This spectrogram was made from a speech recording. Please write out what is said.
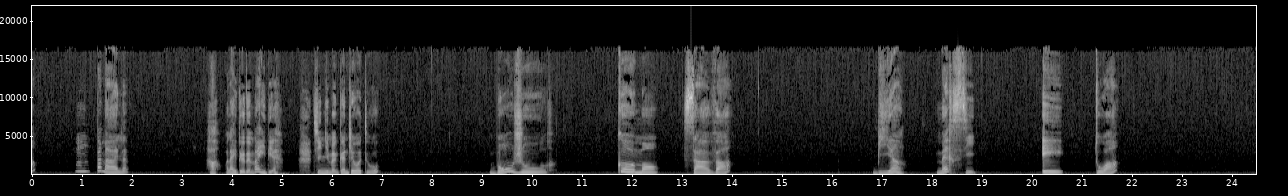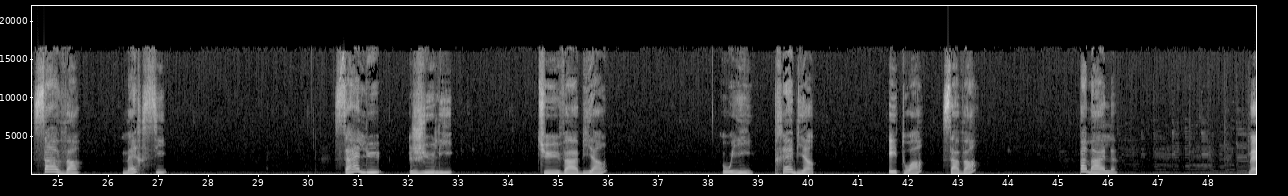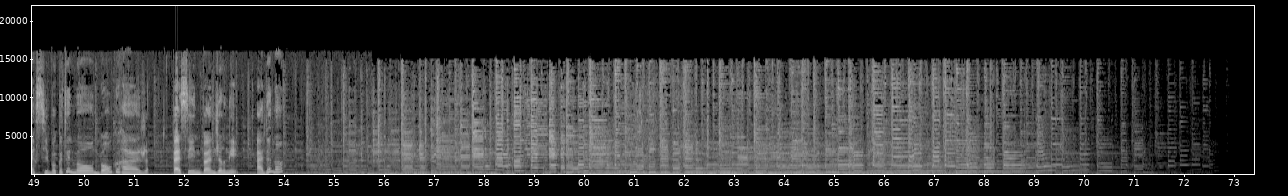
Hmm, Pas mal. 好，我来读的慢一点，请你们跟着我读。Bonjour. Comment ça va Bien, merci. Et toi? Ça va, merci. Salut, Julie. Tu vas bien? Oui, très bien. Et toi, ça va? Pas mal. Merci beaucoup tout le monde, bon courage. Passez une bonne journée. À demain.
